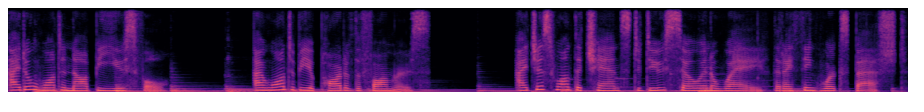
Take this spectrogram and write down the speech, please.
I don't want to not be useful. I want to be a part of the farmers. I just want the chance to do so in a way that I think works best.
